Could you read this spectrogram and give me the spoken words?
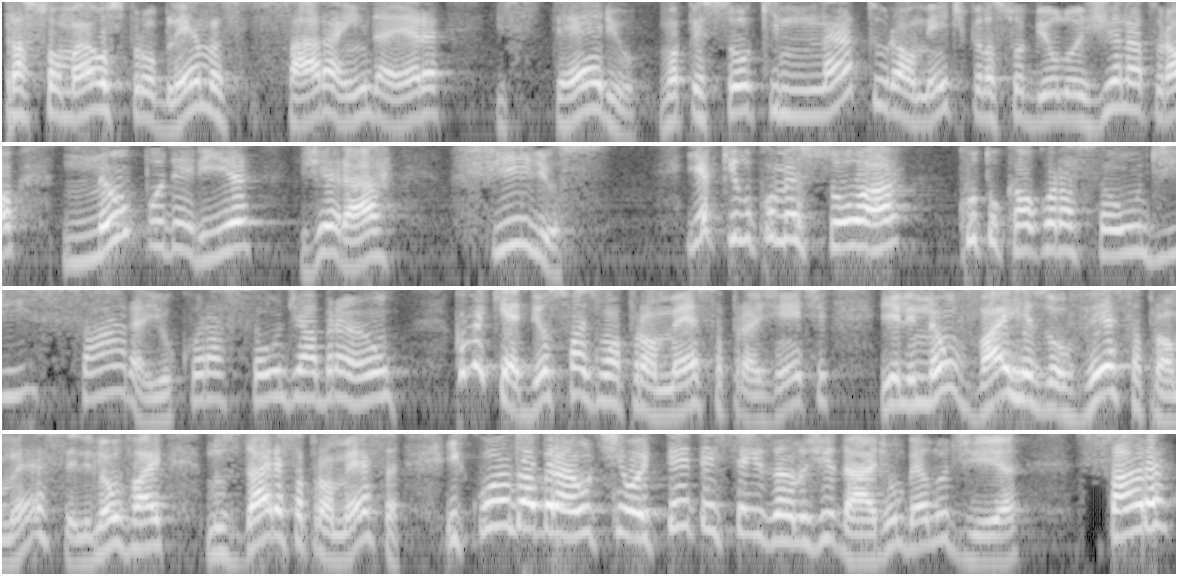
Para somar os problemas, Sara ainda era estéril, uma pessoa que naturalmente, pela sua biologia natural, não poderia gerar filhos. E aquilo começou a cutucar o coração de Sara e o coração de Abraão. Como é que é? Deus faz uma promessa para a gente e ele não vai resolver essa promessa, ele não vai nos dar essa promessa. E quando Abraão tinha 86 anos de idade, um belo dia, Sara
